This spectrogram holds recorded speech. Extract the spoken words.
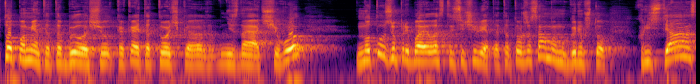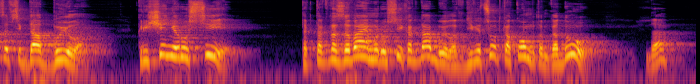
В тот момент это было еще какая-то точка, не знаю от чего, но тоже прибавилось тысячи лет. Это то же самое мы говорим, что христианство всегда было. Крещение Руси, так, так называемой Руси, когда было? В 900 каком-то году, да?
